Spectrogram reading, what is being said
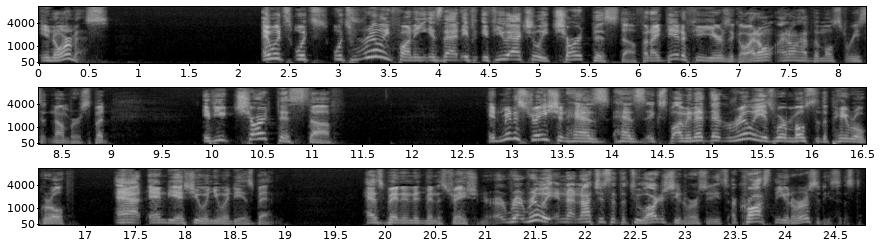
enormous. And what's what's what's really funny is that if, if you actually chart this stuff, and I did a few years ago, I don't I don't have the most recent numbers, but if you chart this stuff, administration has has expl- I mean that that really is where most of the payroll growth at NDSU and UND has been has been in administration. R- really, not just at the two largest universities, across the university system.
